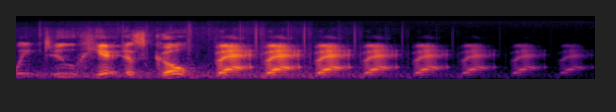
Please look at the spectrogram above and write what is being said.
we do here is go back, back, back, back, back, back, back, back.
